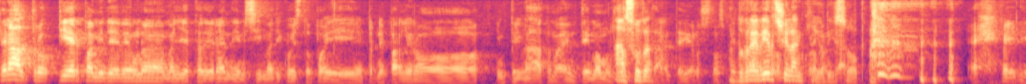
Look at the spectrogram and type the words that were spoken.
Peraltro Pierpa mi deve una maglietta di Randy MC, ma di questo poi ne parlerò in privato, ma è un tema molto importante. Io lo sto aspettando. Dovrei avercela anch'io di sopra. eh, vedi.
